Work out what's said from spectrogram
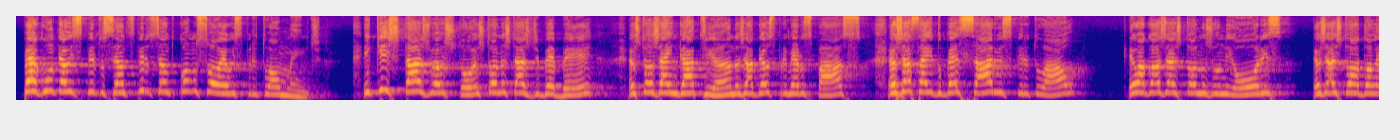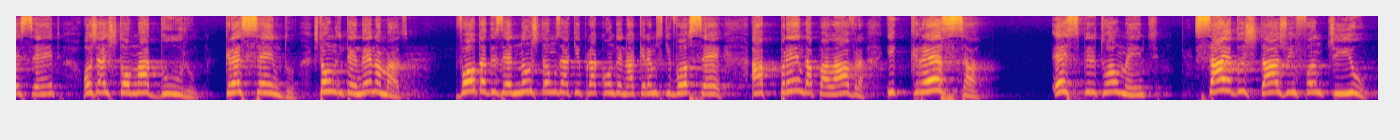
Pergunta ao Espírito Santo: Espírito Santo, como sou eu espiritualmente? Em que estágio eu estou? Eu estou no estágio de bebê. Eu estou já engateando, eu já dei os primeiros passos. Eu já saí do berçário espiritual. Eu agora já estou nos juniores. Eu já estou adolescente. Ou já estou maduro, crescendo. Estão entendendo, amados? Volto a dizer, não estamos aqui para condenar. Queremos que você aprenda a palavra e cresça espiritualmente. Saia do estágio infantil.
